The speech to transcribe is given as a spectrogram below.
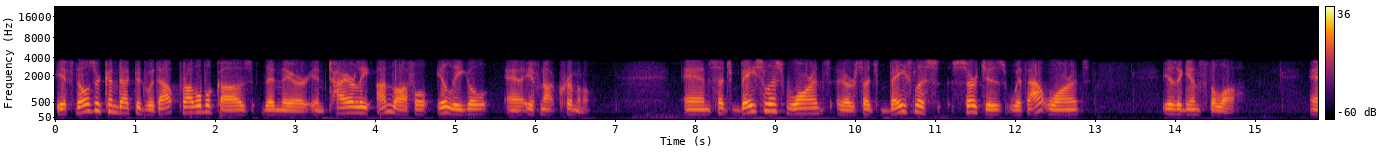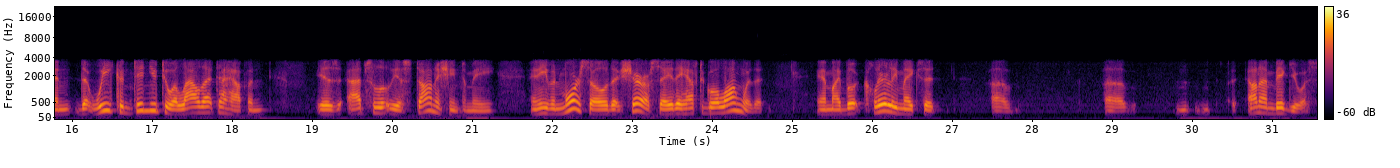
If those are conducted without probable cause, then they are entirely unlawful, illegal, uh, if not criminal. And such baseless warrants or such baseless searches without warrants is against the law. And that we continue to allow that to happen is absolutely astonishing to me, and even more so that sheriffs say they have to go along with it. And my book clearly makes it uh, uh, unambiguous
